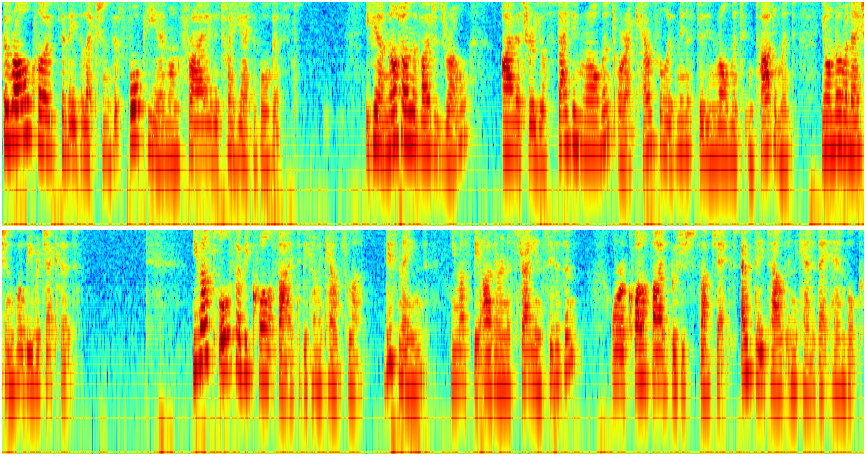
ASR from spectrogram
The roll closed for these elections at 4pm on Friday the 28th of August. If you are not on the voters' roll, either through your state enrolment or a council administered enrolment entitlement, your nomination will be rejected. You must also be qualified to become a councillor. This means you must be either an Australian citizen or a qualified British subject, as detailed in the Candidate Handbook.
